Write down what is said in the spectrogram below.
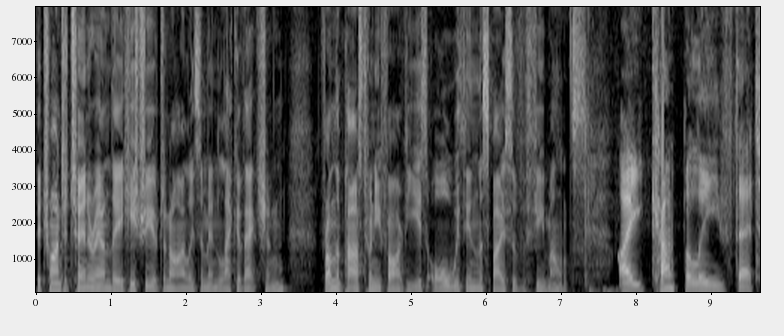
They're trying to turn around their history of denialism and lack of action from the past 25 years, all within the space of a few months. I can't believe that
